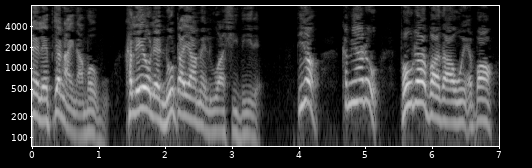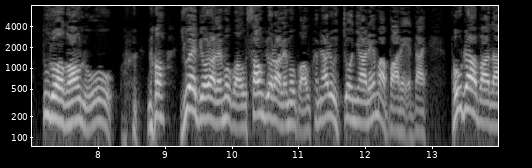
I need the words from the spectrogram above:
နဲ့လည်းပြတ်နိုင်တာမဟုတ်ဘူးခလေးကိုလည်းနို့တိုက်ရမယ်လူကရှိသေးတယ်ဒီတော့ခမည်းတော်ဗုဒ္ဓဘာသာဝင်အပေါင်းသူတော်ကောင်းတို့နော်ရွက်ပြောတာလည်းမဟုတ်ပါဘူးစောင်းပြောတာလည်းမဟုတ်ပါဘူးခမည်းတော်ကြော်ညာထဲမှာပါတဲ့အတိုင်းဗုဒ္ဓဘာသာ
